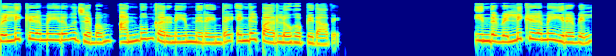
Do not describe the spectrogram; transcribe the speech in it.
வெள்ளிக்கிழமை இரவு ஜெபம் அன்பும் கருணையும் நிறைந்த எங்கள் பரலோக பிதாவே. இந்த வெள்ளிக்கிழமை இரவில்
